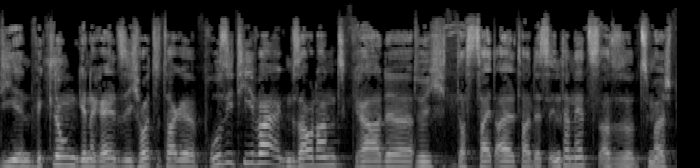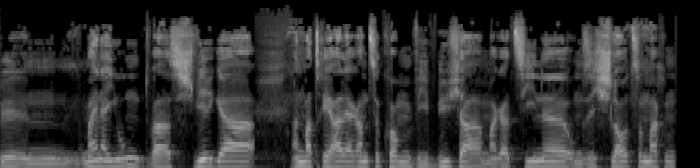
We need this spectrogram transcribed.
die Entwicklung generell sehe ich heutzutage positiver im Sauerland, gerade durch das Zeitalter des Internets. Also zum Beispiel in meiner Jugend war es schwieriger, an Material heranzukommen, wie Bücher, Magazine, um sich schlau zu machen,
